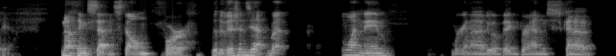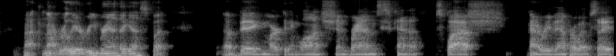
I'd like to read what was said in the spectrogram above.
oh, yeah. nothing set in stone for the divisions yet, but one name we're gonna do a big brand kind of not not really a rebrand, I guess, but a big marketing launch and brand kind of splash, kind of revamp our website.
